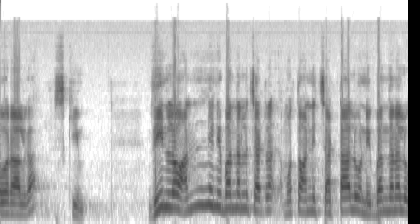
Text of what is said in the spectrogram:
ఓవరాల్గా స్కీమ్. దీనిలో అన్ని నిబంధనలు చట్ట మొత్తం అన్ని చట్టాలు నిబంధనలు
